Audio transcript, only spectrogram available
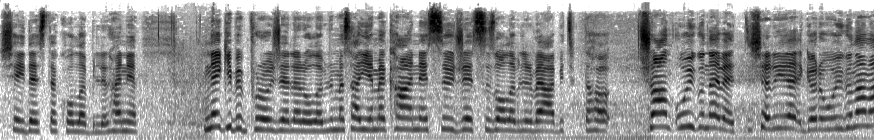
şey destek olabilir. Hani ne gibi projeler olabilir? Mesela yemekhanesi ücretsiz olabilir veya bir tık daha şu an uygun evet dışarıya göre uygun ama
